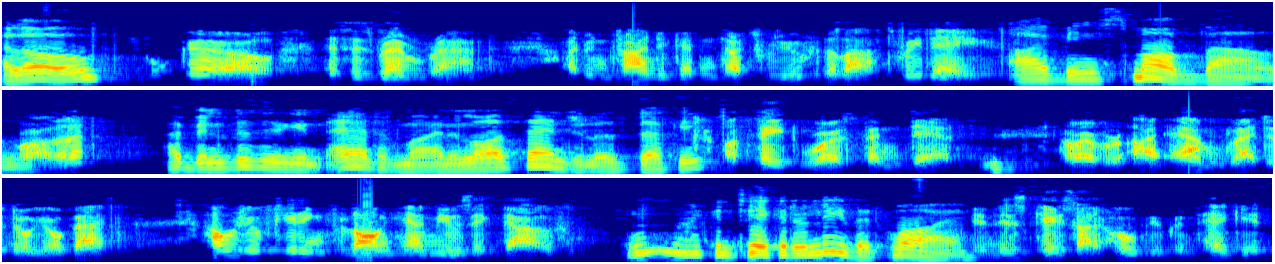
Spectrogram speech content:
Hello? Oh, girl, this is Rembrandt. Been trying to get in touch with you for the last three days. I've been smog bound. What? I've been visiting an aunt of mine in Los Angeles, Ducky. A fate worse than death. However, I am glad to know you're back. How's your feeling for long hair music, Dove? Mm, I can take it or leave it. Why? In this case, I hope you can take it.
